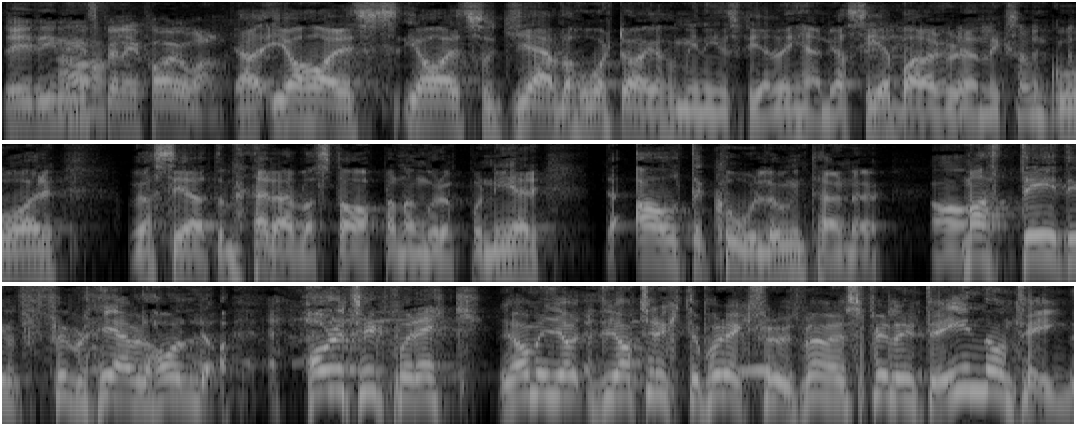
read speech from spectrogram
Det är din inspelning kvar Johan. Jag, jag, har ett, jag har ett så jävla hårt öga på min inspelning här. Jag ser bara hur den liksom går och jag ser att de här jävla staplarna går upp och ner. Det, allt är kolugnt här nu. Matti, din fula jävel, håll, har du tryckt på räck? Ja, men jag, jag tryckte på räck förut, men jag spelar inte in någonting.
